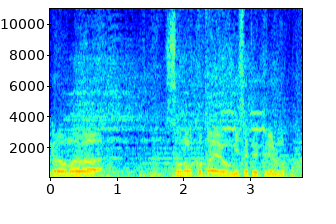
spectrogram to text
からお前はその答えを見せてくれるのか？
